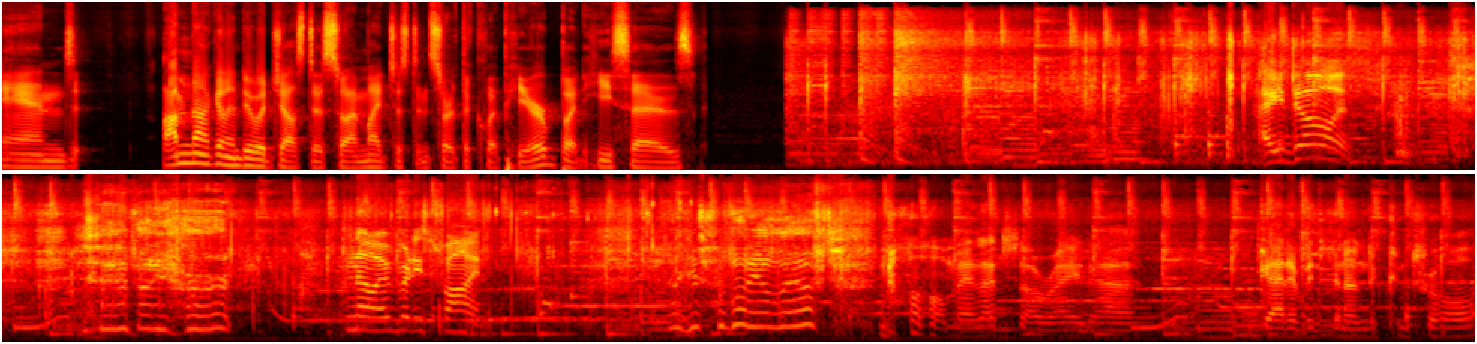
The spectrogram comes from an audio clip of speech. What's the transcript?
and I'm not going to do it justice, so I might just insert the clip here, but he says, How you doing? Is anybody hurt? No, everybody's fine. I guess somebody left. Oh man, that's all right. Uh, got everything under control.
